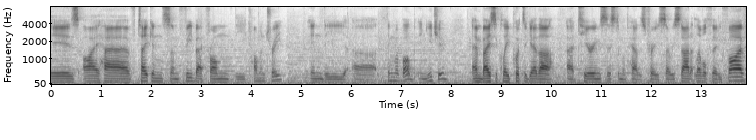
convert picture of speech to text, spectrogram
is I have taken some feedback from the commentary in the uh, Thingamabob in YouTube and basically put together a tiering system of how this tree. So we start at level 35.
